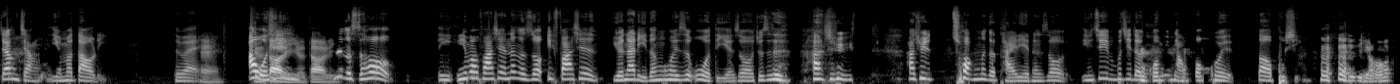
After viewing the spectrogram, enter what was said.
这样讲有没有道理？对不对？哎，啊，我是有道理。那个时候，你你有没有发现，那个时候一发现原来李登辉是卧底的时候，就是他去他去创那个台联的时候，你记不记得国民党崩溃？到不行，有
